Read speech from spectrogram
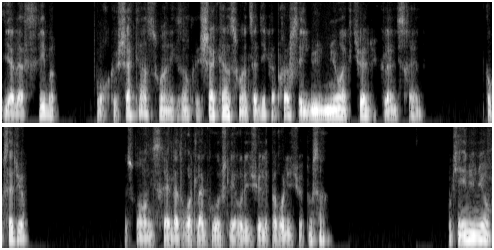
y a la fibre pour que chacun soit un exemple et chacun soit un tzaddik. La preuve, c'est l'union actuelle du clan d'Israël. Il faut que ça dure. Que ce soit en Israël, la droite, la gauche, les religieux, les pas religieux, tout ça. Il faut qu'il y ait une union.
